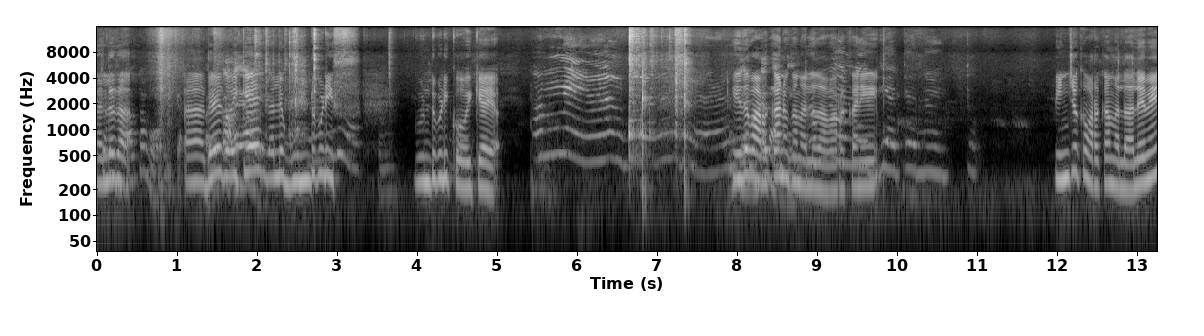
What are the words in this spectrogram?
നല്ലതാ. അതെ നോക്കിയേ നല്ല ഗുണ്ടുമണി ഗുണ്ടുമണി കോവയ്ക്കായ. ഇത് വറക്കാനൊക്കെ നല്ലതാ വറക്കാൻ. ഈ പിഞ്ചൊക്കെ വറക്കാൻ നല്ലതാ അല്ലേ മേ?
